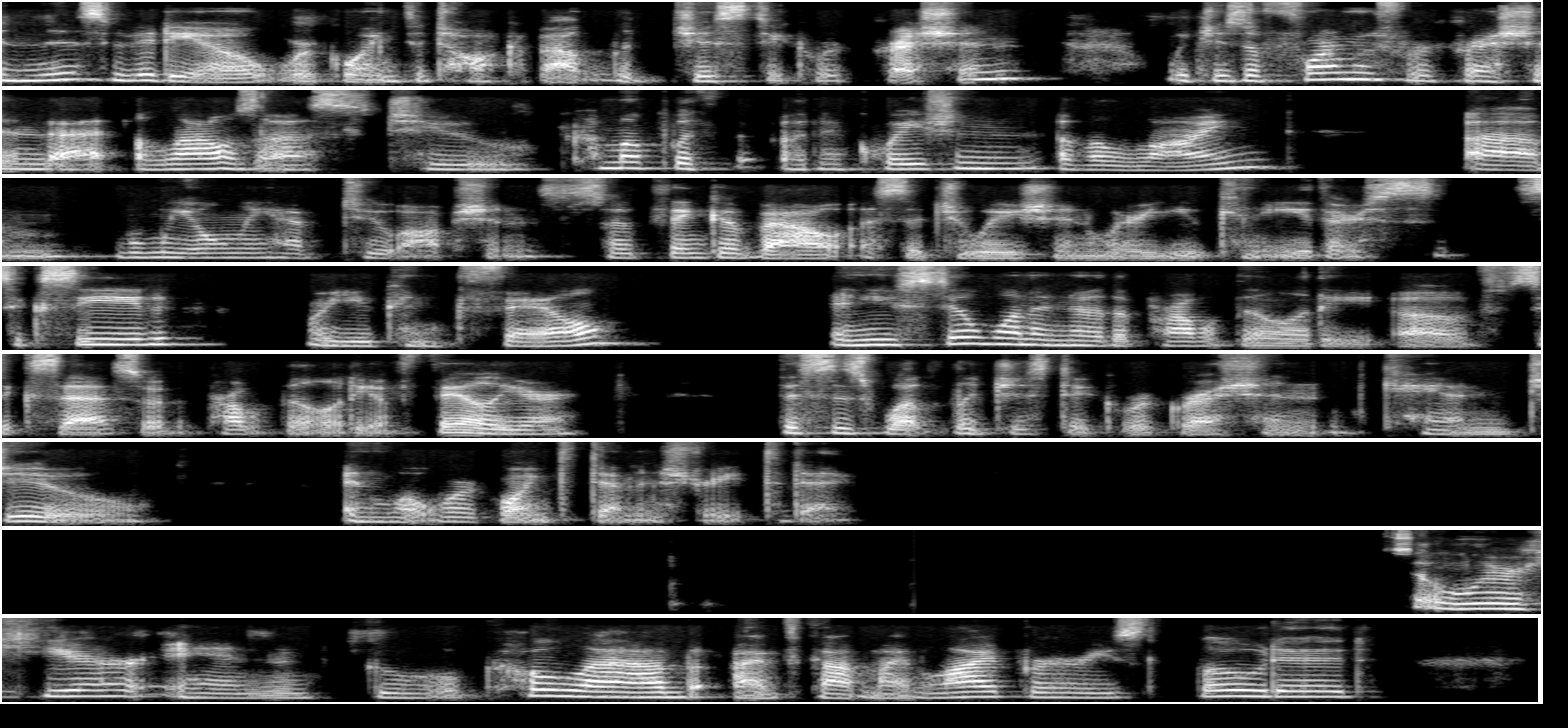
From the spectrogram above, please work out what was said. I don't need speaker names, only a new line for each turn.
In this video, we're going to talk about logistic regression, which is a form of regression that allows us to come up with an equation of a line um, when we only have two options. So think about a situation where you can either succeed or you can fail, and you still want to know the probability of success or the probability of failure. This is what logistic regression can do and what we're going to demonstrate today. So we're here in Google Colab. I've got my libraries loaded,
